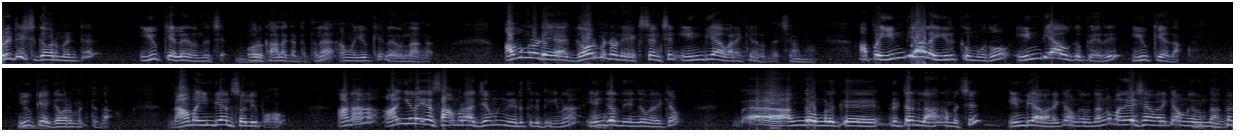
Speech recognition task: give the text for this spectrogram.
பிரிட்டிஷ் கவர்மெண்ட்டு யூகேல இருந்துச்சு. ஒரு காலகட்டத்தில் அவங்க யூகேல இருந்தாங்க. அவங்களுடைய கவர்மெண்டோட எக்ஸ்டென்ஷன் இந்தியா வரைக்கும் இருந்துச்சு. ஆமாம் அப்போ இந்தியாவில் இருக்கும் போதும் இந்தியாவுக்கு பேர் யூகே தான். யூகே கவர்மெண்ட் தான். நாம் இந்தியான்னு சொல்லிப்போம். ஆனால் ஆங்கிலேய சாம்ராஜ்யம்னு எடுத்துக்கிட்டிங்கன்னா எங்கேருந்து எங்கே வரைக்கும்? அங்கே உங்களுக்கு பிரிட்டனில் ஆரம்பித்து இந்தியா வரைக்கும் அவங்க இருந்தாங்க மலேசியா வரைக்கும் அவங்க இருந்தாங்க.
